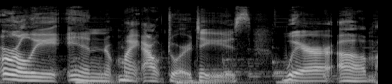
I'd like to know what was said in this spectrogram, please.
early in my outdoor days where um,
